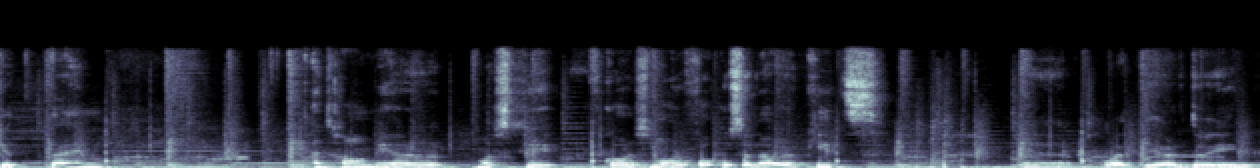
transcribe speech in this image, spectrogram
Get time at home. We are mostly, of course, more focused on our kids, uh, what they are doing.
